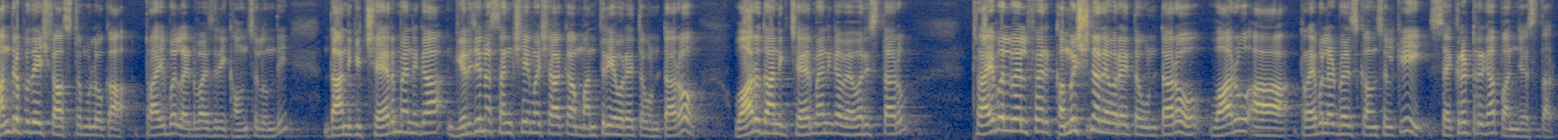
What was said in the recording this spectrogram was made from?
ఆంధ్రప్రదేశ్ రాష్ట్రంలో ఒక ట్రైబల్ అడ్వైజరీ కౌన్సిల్ ఉంది. దానికి చైర్మన్గా గిరిజన సంక్షేమ శాఖ మంత్రి ఎవరైతే ఉంటారో వారు దానికి చైర్మన్గా వ్యవహరిస్తారు. ట్రైబల్ వెల్ఫేర్ కమిషనర్ ఎవరైతే ఉంటారో వారు ఆ ట్రైబల్ అడ్వైజ్ కౌన్సిల్కి సెక్రటరీగా పనిచేస్తారు.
